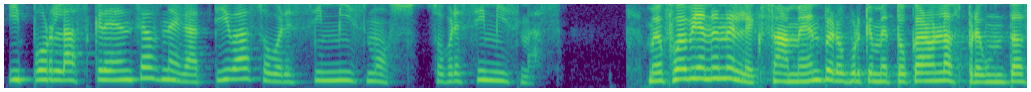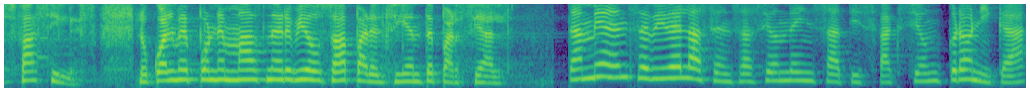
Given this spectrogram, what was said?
y por las creencias negativas sobre sí mismos, sobre sí mismas. Me fue bien en el examen, pero porque me tocaron las preguntas fáciles, lo cual me pone más nerviosa para el siguiente parcial. También se vive la sensación de insatisfacción crónica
